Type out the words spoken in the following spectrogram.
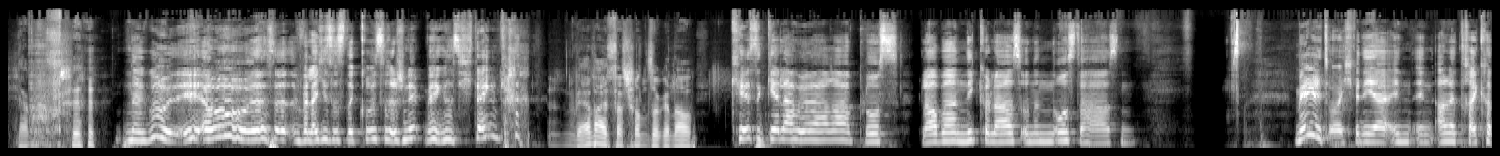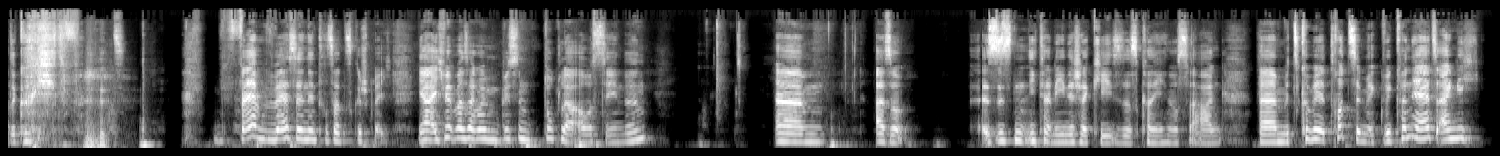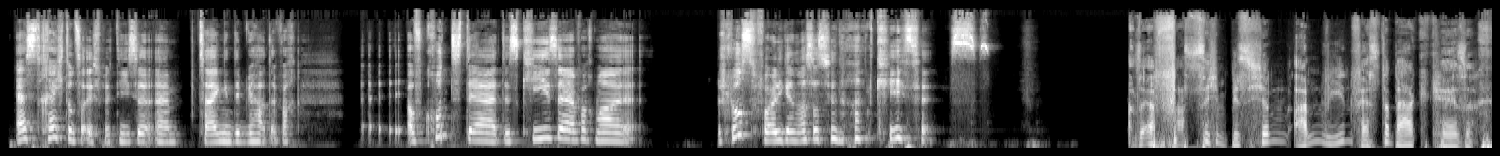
Ja, gut. Na gut, oh, das, vielleicht ist das eine größere Schnittmenge, als ich denke. Wer weiß das schon so genau? Käsekeller-Hörer plus Glaube an Nikolaus und an Osterhasen. Meldet euch, wenn ihr in, in alle drei Kategorien Wäre es ein interessantes Gespräch. Ja, ich würde mal sagen, mit ein bisschen dunkler aussehenden. Ähm, also, es ist ein italienischer Käse, das kann ich nur sagen. Ähm, jetzt können wir trotzdem, wir können ja jetzt eigentlich erst recht unsere Expertise ähm, zeigen, indem wir halt einfach äh, aufgrund der, des Käse einfach mal schlussfolgern, was das für eine Art Käse ist. Also er fasst sich ein bisschen an wie ein fester Bergkäse.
